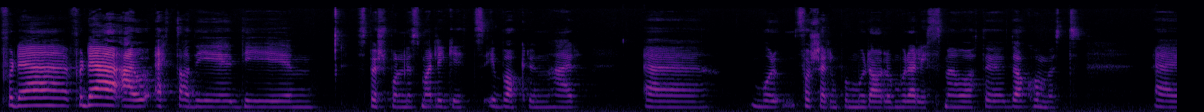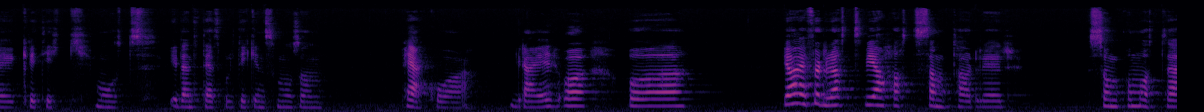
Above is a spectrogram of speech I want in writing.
For det, for det er jo et av de, de spørsmålene som har ligget i bakgrunnen her. Eh, mor, forskjellen på moral og moralisme, og at det, det har kommet eh, kritikk mot identitetspolitikken som noe sånn PK-greier. Og, og ja, jeg føler at vi har hatt samtaler som på en måte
